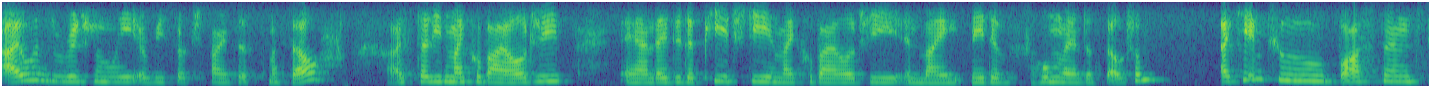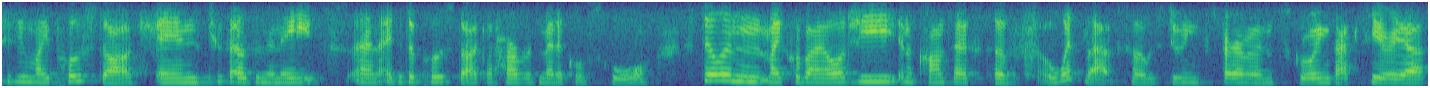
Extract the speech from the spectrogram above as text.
I was originally a research scientist myself. I studied microbiology and I did a PhD in microbiology in my native homeland of Belgium. I came to Boston to do my postdoc in 2008 and I did a postdoc at Harvard Medical School still in microbiology in a context of a wet lab. So I was doing experiments, growing bacteria,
